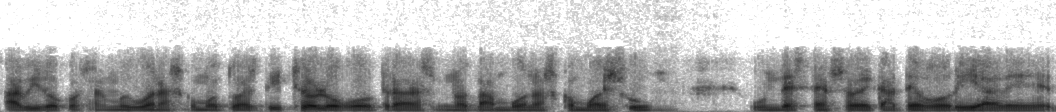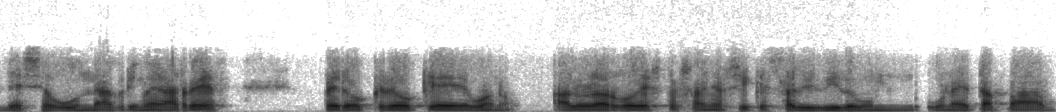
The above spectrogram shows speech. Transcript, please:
Ha habido cosas muy buenas, como tú has dicho, luego otras no tan buenas como es un un descenso de categoría de, de, segunda a primera red, pero creo que, bueno, a lo largo de estos años sí que se ha vivido un, una etapa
